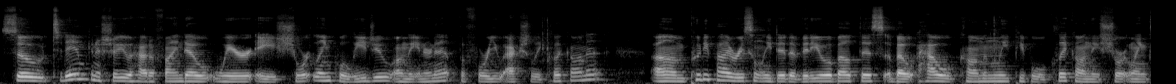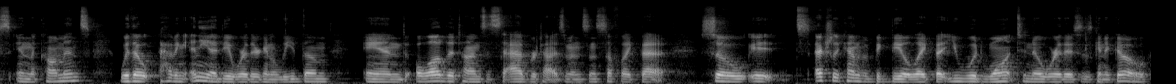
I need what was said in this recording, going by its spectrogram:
So today I'm going to show you how to find out where a short link will lead you on the internet before you actually click on it. Um, PewDiePie recently did a video about this, about how commonly people will click on these short links in the comments without having any idea where they're going to lead them, and a lot of the times it's to advertisements and stuff like that. So it's actually kind of a big deal, like that you would want to know where this is going to go,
